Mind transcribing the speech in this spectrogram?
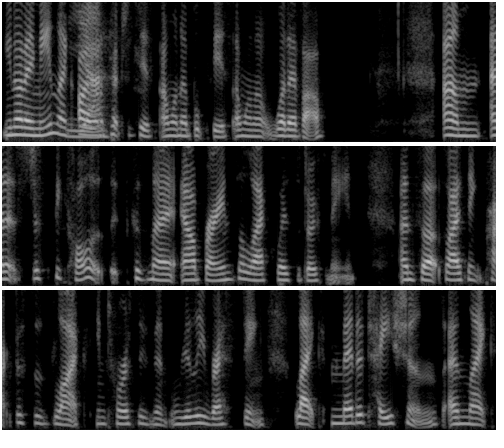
You know what I mean? Like, oh, I want to purchase this, I want to book this, I want to whatever. Um, and it's just because it's because my our brains are like, where's the dopamine? And so that's why I think practices like in Taurus season, really resting, like meditations and like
